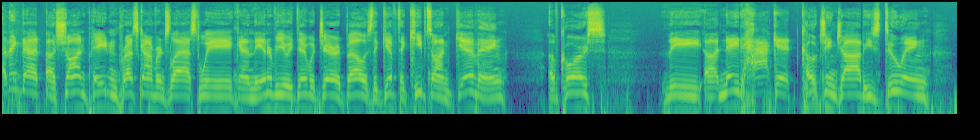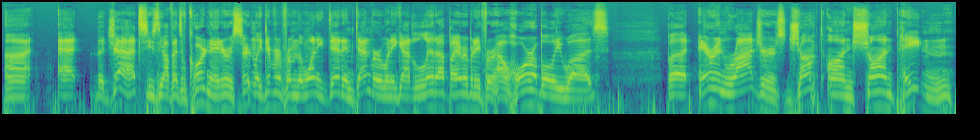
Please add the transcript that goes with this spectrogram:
I think that uh, Sean Payton press conference last week and the interview he did with Jarrett Bell is the gift that keeps on giving. Of course, the uh, Nate Hackett coaching job he's doing uh, at the Jets, he's the offensive coordinator, is certainly different from the one he did in Denver when he got lit up by everybody for how horrible he was. But Aaron Rodgers jumped on Sean Payton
